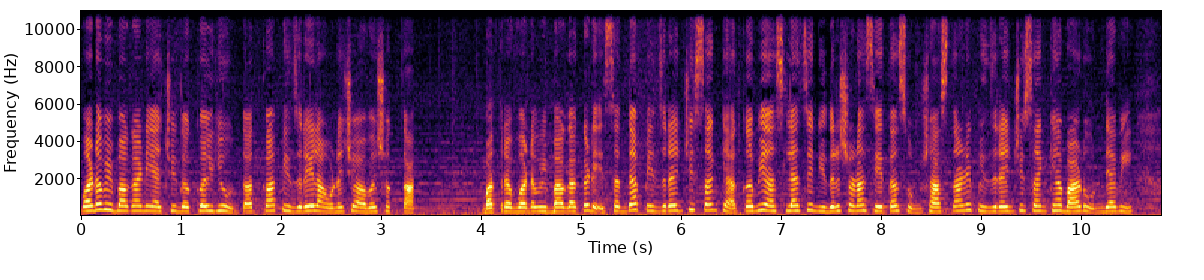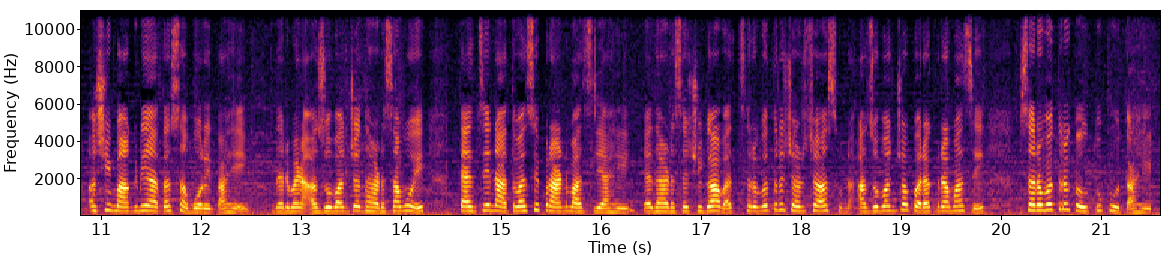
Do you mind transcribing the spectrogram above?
वन विभागाने याची दखल घेऊन तात्काळ पिंजरे लावण्याची आवश्यकता मात्र वन विभागाकडे सध्या पिंजऱ्यांची संख्या कमी असल्याचे निदर्शनास येत असून शासनाने पिंजऱ्यांची संख्या वाढवून द्यावी अशी मागणी आता समोर येत आहे. दरम्यान आजोबांच्या धाडसामुळे त्यांचे नातवाचे प्राण वाचले आहे. या धाडसाची गावात सर्वत्र चर्चा असून आजोबांच्या पराक्रमाचे सर्वत्र कौतुक होत आहे.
